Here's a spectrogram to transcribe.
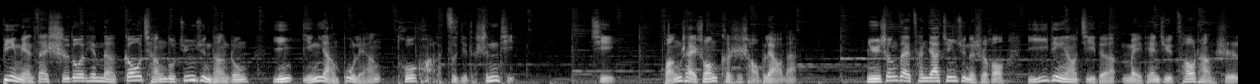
避免在十多天的高强度军训当中因营养不良拖垮了自己的身体。七，防晒霜可是少不了的。女生在参加军训的时候，一定要记得每天去操场时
